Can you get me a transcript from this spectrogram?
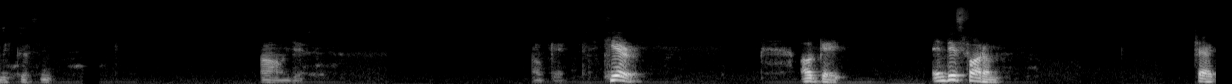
Because in, oh yes. Okay, here. Okay, in this forum, check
